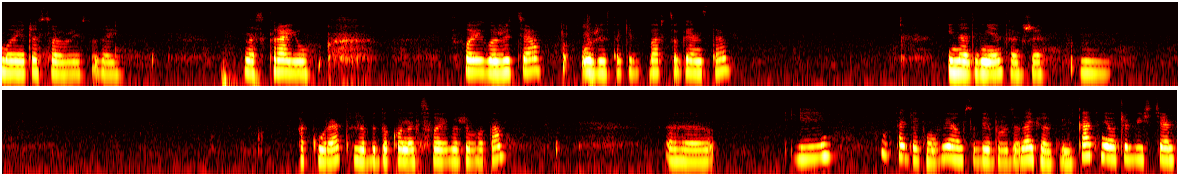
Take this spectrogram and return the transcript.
Moje gesso już jest tutaj na skraju swojego życia. już jest takie bardzo gęste. I na dnie, także mm, akurat, żeby dokonać swojego żywota. E, I tak jak mówiłam, sobie brudzę najpierw delikatnie oczywiście,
